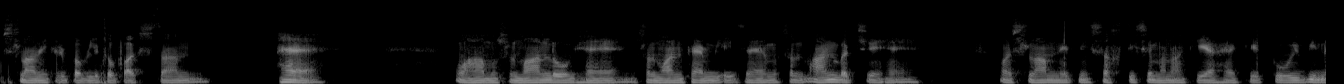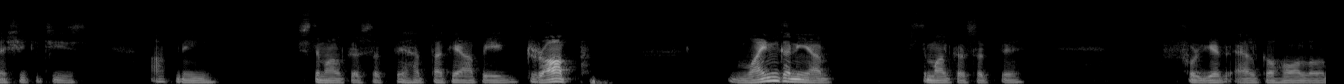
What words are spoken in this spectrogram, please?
اسلامک ریپبلک آف پاکستان ہے، وہاں مسلمان لوگ ہیں، مسلمان فیملیز ہیں، مسلمان بچے ہیں۔ اور اسلام نے اتنی سختی سے منع کیا ہے کہ کوئی بھی نشے کی چیز آپ نہیں استعمال کر سکتے۔ حتیٰ کہ آپ ایک ڈراپ وائن کا نہیں آپ استعمال کر سکتے۔ فرگیٹ الکوہول اور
